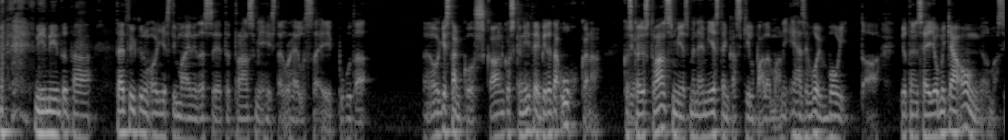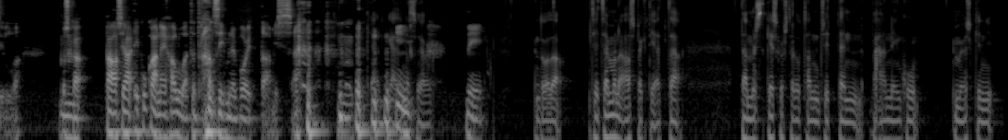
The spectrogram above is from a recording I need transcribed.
Niin, niin tota, täytyy kyllä oikeasti mainita se, että transmiehistä urheilussa ei puhuta ö, oikeastaan koskaan, koska niitä ei pidetä uhkana. Koska jos transmies menee miesten kanssa kilpailemaan, niin eihän se voi voittaa. Joten se ei ole mikään ongelma silloin. Koska mm. Pääasia ei kukaan ei halua, että transihminen voittaa missään. Mm. Kä- Käytännössä se on. niin. Tuota, sitten semmoinen aspekti, että tämmöiset keskusteluthan nyt sitten vähän niin kuin myöskin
